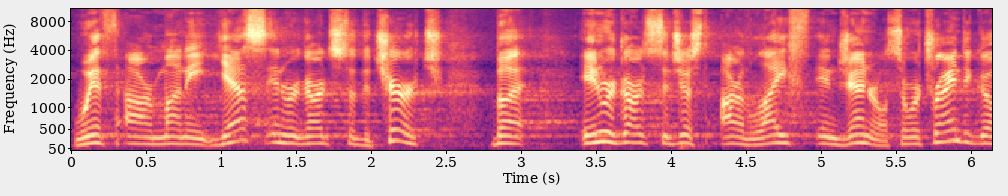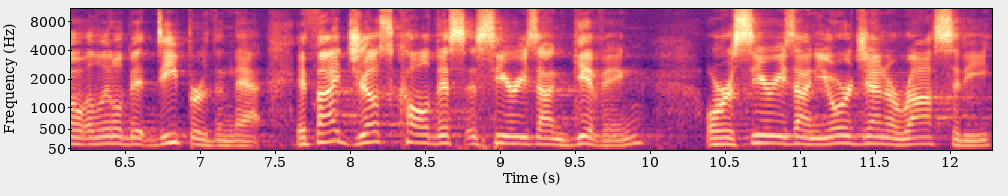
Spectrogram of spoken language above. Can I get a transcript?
with our money. Yes, in regards to the church, but in regards to just our life in general. So we're trying to go a little bit deeper than that. If I just call this a series on giving, or a series on your generosity,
